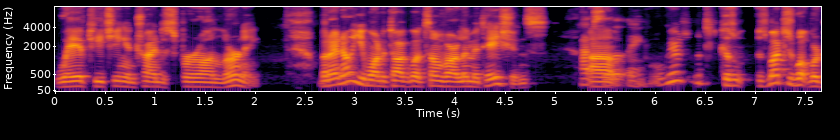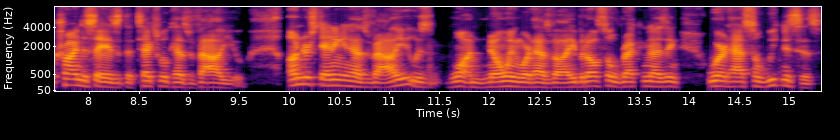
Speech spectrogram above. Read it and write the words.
way of teaching and trying to spur on learning. But I know you want to talk about some of our limitations. Absolutely. Because uh, as much as what we're trying to say is that the textbook has value, understanding it has value is one, knowing where it has value, but also recognizing where it has some weaknesses.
